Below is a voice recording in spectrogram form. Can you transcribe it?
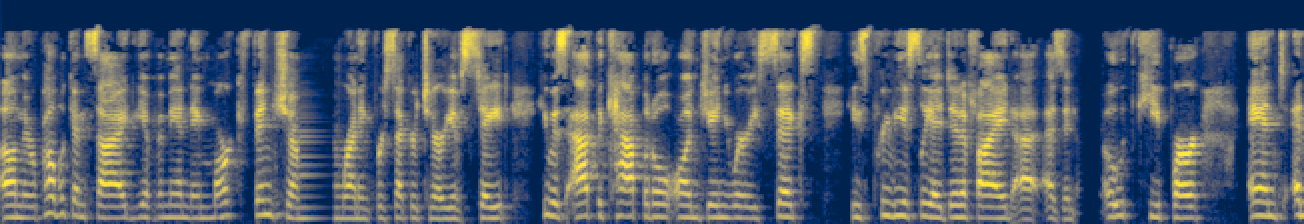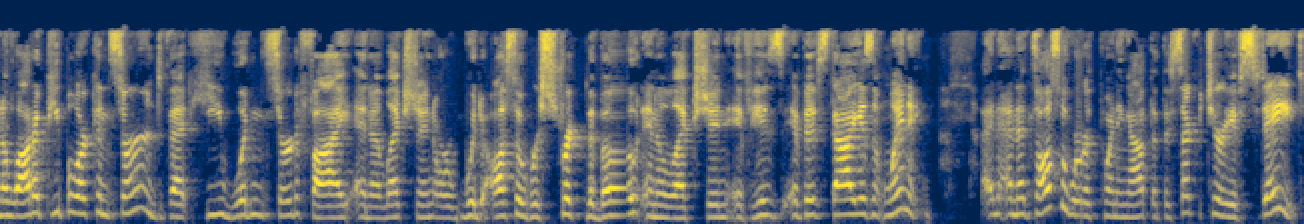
on the Republican side, you have a man named Mark Finchem running for Secretary of State. He was at the Capitol on January 6th. He's previously identified uh, as an oath keeper. And, and a lot of people are concerned that he wouldn't certify an election or would also restrict the vote in election if his if this guy isn't winning. And, and it's also worth pointing out that the Secretary of State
